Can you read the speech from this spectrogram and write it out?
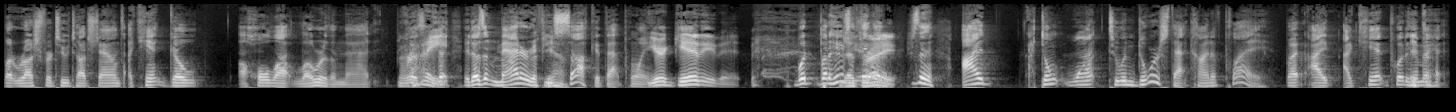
but rush for two touchdowns, I can't go a whole lot lower than that because Right. it, doesn't matter if you Yeah. suck at that point. You're getting it. But but here's the thing. right. here's the thing. I I don't want to endorse that kind of play, but I I can't put him It's ahead.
